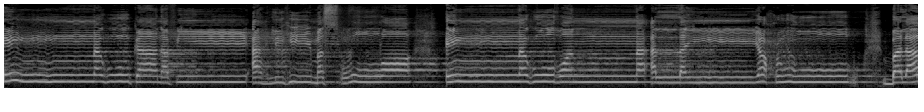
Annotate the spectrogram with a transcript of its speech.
إنه كان في أهله مسرورا إنه ظن أن لن يحور بلى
